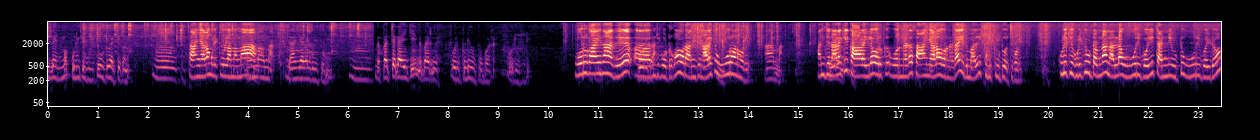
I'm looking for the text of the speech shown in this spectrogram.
இதை என்னமோ குளிக்க குளிக்க விட்டு வச்சுக்கணும். சாயங்காலம் குளிக்க விடலாமாம்மா ஆமாம் ஆமாம் சாயங்காலம் குளிக்கணும். இந்த பச்சை காய்க்கு இந்த பாருங்க ஒரு புடி உப்பு போடுறேன் ஒரு புடி. ஒரு காய் தான் அது. அரிஞ்சு போட்டிருக்கோம். ஒரு அஞ்சு நாளைக்கு ஊறணும் அது. ஆமாம் அஞ்சு நாளைக்கு காலையில் ஒரு ஒரு நடை சாயங்காலம் ஒரு நடை இது மாதிரி குலுக்கி விட்டு வச்சுக்கணும். குலுக்கி குலுக்கி விட்டோம்னா நல்லா ஊறி போய் தண்ணி விட்டு ஊறி போயிடும்.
